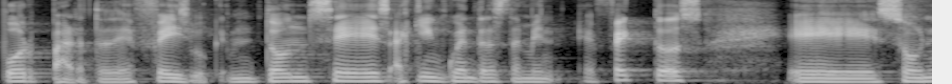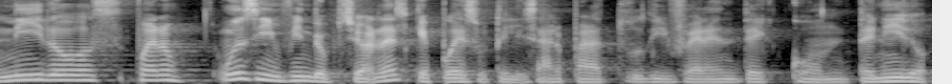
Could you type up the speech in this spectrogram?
por parte de Facebook. Entonces aquí encuentras también efectos, eh, sonidos, bueno, un sinfín de opciones que puedes utilizar para tu diferente contenido.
